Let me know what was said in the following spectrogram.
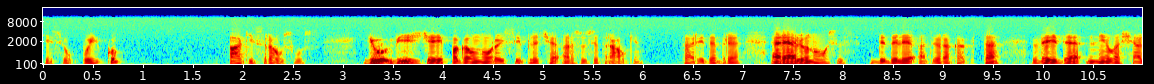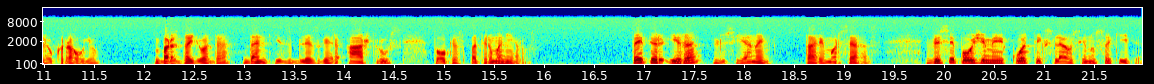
tiesiog puiku. Akys rausvus. Jų vyždžiai pagal norą įsiplečia ar susitraukia. Tari debre, erelių nosis, didelė atvira kakta, veide nei lašelių kraujo. Barzda juoda, dantys blizga ir aštrūs, tokios pat ir manieros. Taip ir yra, Liusienai, tari Morseras. Visi požymiai kuo tiksliausiai nusakyti.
